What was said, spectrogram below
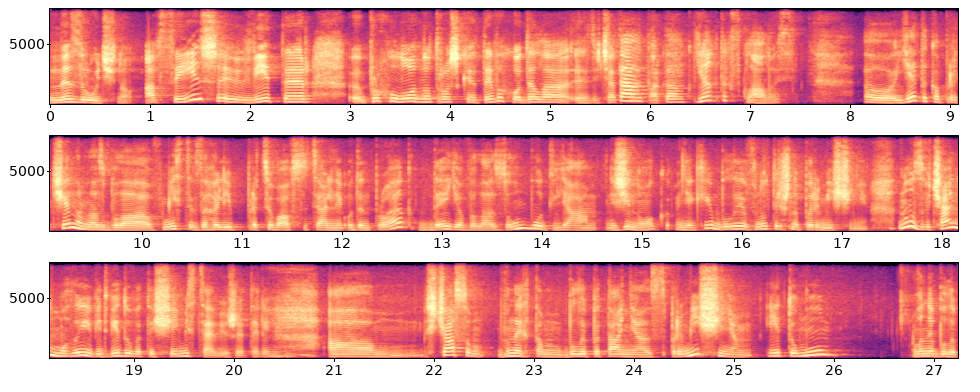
Незручно, а все інше вітер, е, прохолодно трошки. Ти виходила е, з дівчатами в парк. так. Як так склалось? Е, Є така причина. В нас була в місті взагалі працював соціальний один проект, де я вела зумбу для жінок, які були внутрішньо переміщені. Ну, звичайно, могли відвідувати ще й місцеві жителі. А з часом в них там були питання з приміщенням, і тому вони були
